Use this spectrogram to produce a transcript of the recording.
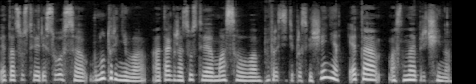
это отсутствие ресурса внутреннего, а также отсутствие массового, простите, просвещения, это основная причина.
